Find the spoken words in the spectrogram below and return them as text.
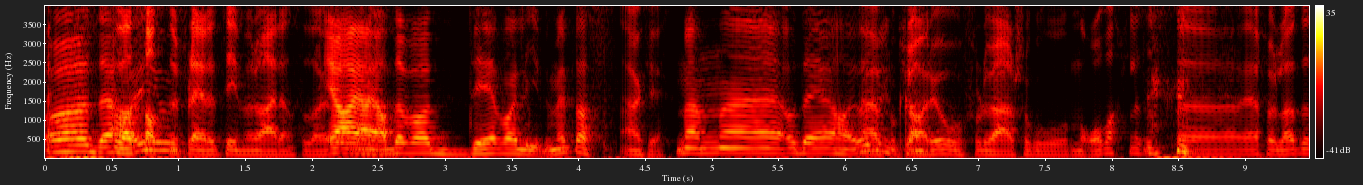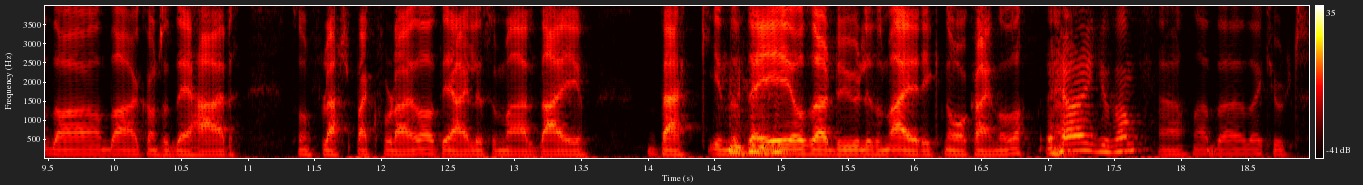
Og det da satt du flere timer hver eneste dag? Ja, ja, ja. Det var, det var livet mitt, ass. Okay. Men eh, Og det har jo Jeg funket. forklarer jo hvorfor du er så god nå, da. Liksom. Jeg føler at det, da, da er kanskje det her sånn flashback for deg, da. At jeg liksom er deg back in the day, og så er du liksom Eirik nå, kind of, da. Ja, ikke sant? Ja, nei, det, det er kult.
